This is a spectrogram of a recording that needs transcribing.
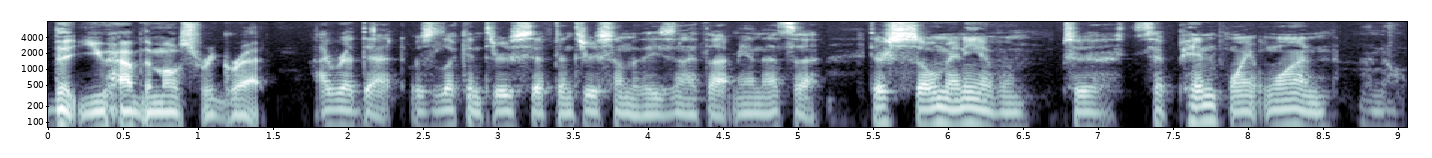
that you have the most regret. I read that, was looking through, sifting through some of these, and I thought, man, that's a, there's so many of them to, to pinpoint one. I know.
